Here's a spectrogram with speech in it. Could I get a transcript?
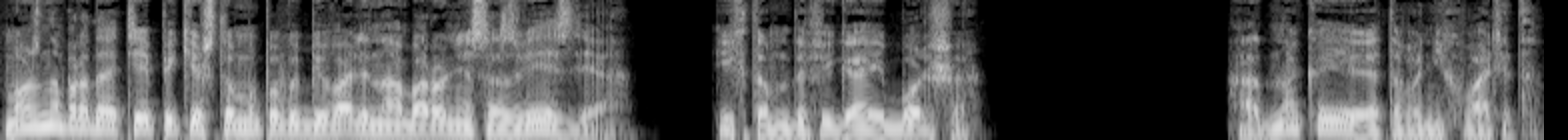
Можно продать эпики, что мы повыбивали на обороне созвездия. Их там дофига и больше. Однако и этого не хватит.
